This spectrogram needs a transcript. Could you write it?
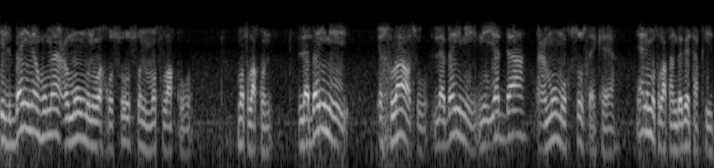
إذ بينهما عموم وخصوص مطلق. مطلق. لبين إخلاص لبين نيدا عموم وخصوص كيا يعني مطلقا ببيت تقييد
